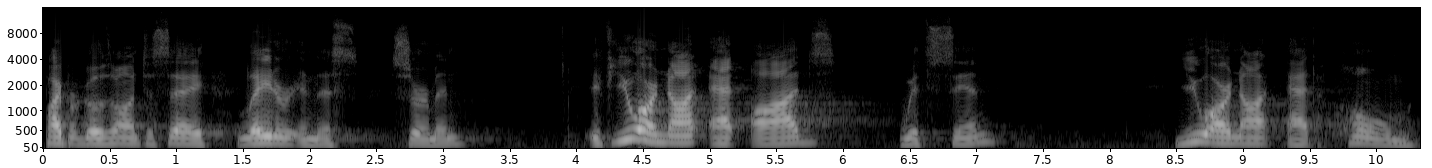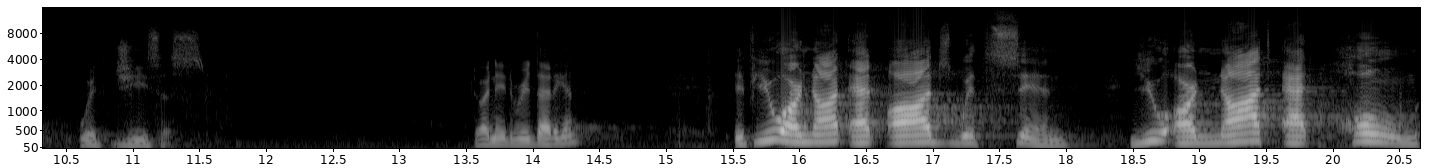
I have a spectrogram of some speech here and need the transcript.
Piper goes on to say later in this sermon if you are not at odds with sin, you are not at home with Jesus. Do I need to read that again? If you are not at odds with sin, you are not at home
